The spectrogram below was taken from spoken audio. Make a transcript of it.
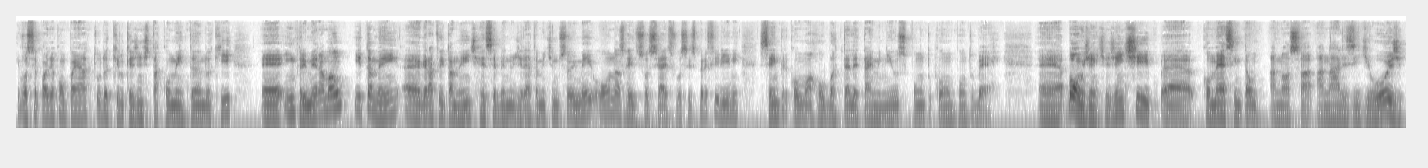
e você pode acompanhar tudo aquilo que a gente está comentando aqui é, em primeira mão e também é, gratuitamente, recebendo diretamente no seu e-mail ou nas redes sociais, se vocês preferirem, sempre como arroba teletimenews.com.br. É, bom, gente, a gente é, começa então a nossa análise de hoje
